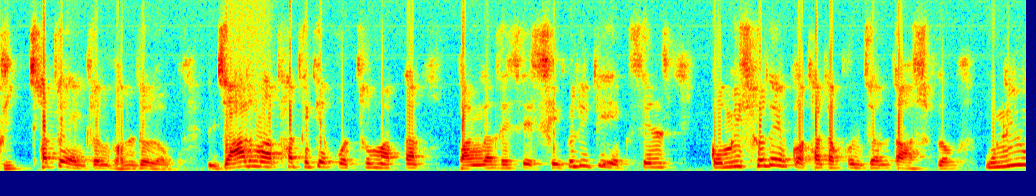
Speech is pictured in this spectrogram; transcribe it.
বিখ্যাত একজন ভদ্রলোক যার মাথা থেকে প্রথম আপনার বাংলাদেশের সিকিউরিটি এক্সচেঞ্জ কমিশনের কথাটা পর্যন্ত আসলো উনিও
